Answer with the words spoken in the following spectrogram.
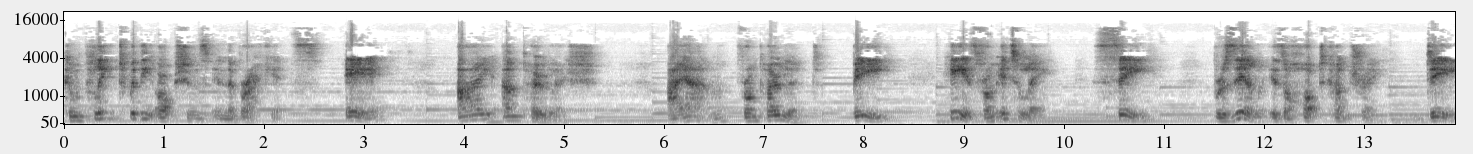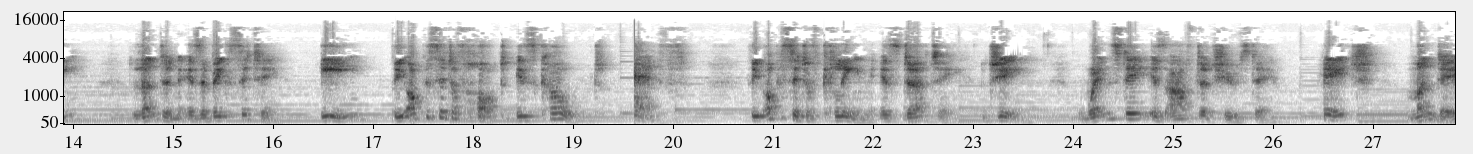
Complete with the options in the brackets. A. I am Polish. I am from Poland. B. He is from Italy. C. Brazil is a hot country. D. London is a big city. E. The opposite of hot is cold. F. The opposite of clean is dirty. G. Wednesday is after Tuesday. H. Monday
